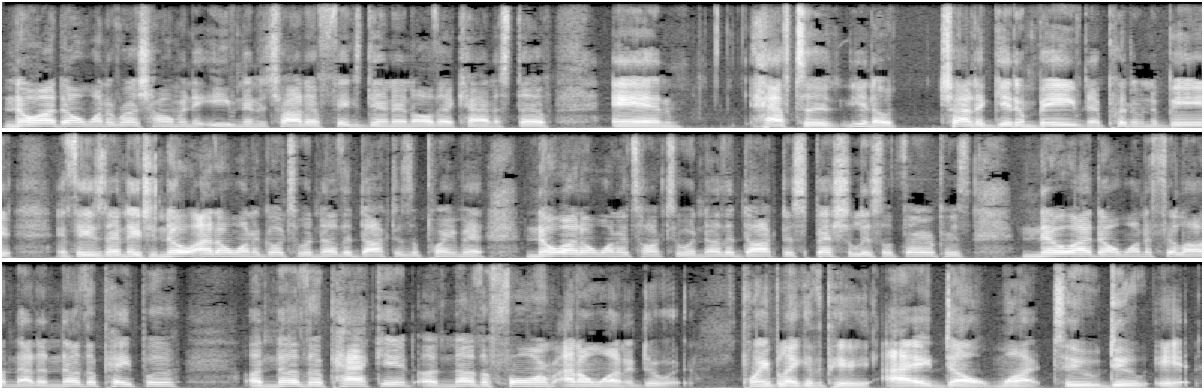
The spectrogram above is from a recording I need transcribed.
No, I don't want to rush home in the evening to try to fix dinner and all that kind of stuff and have to, you know, try to get him bathed and put him to bed and things of that nature. No, I don't want to go to another doctor's appointment. No, I don't want to talk to another doctor, specialist, or therapist. No, I don't want to fill out not another paper, another packet, another form. I don't want to do it. Point blank in the period. I don't want to do it.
